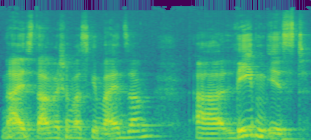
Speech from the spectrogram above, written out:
Nice, da haben wir schon was gemeinsam. Äh, Leben ist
